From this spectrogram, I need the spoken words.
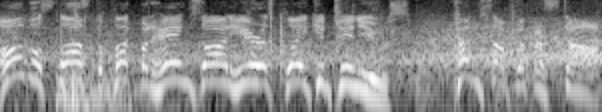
Almost lost the puck, but hangs on here as play continues. Comes up with the stop.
